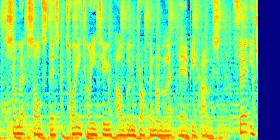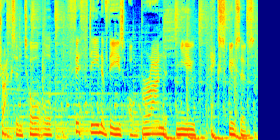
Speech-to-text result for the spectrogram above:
Summer Solstice 2022 album dropping on Let There Be House. 30 tracks in total. 15 of these are brand new exclusives.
